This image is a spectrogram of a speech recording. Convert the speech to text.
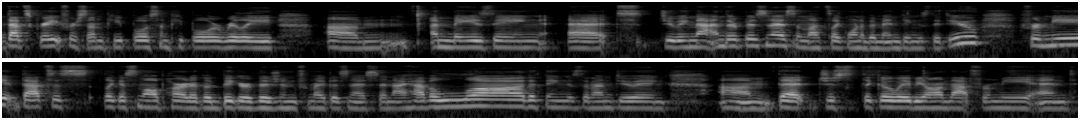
that's great for some people. Some people are really um, amazing at doing that in their business. And that's like one of the main things they do. For me, that's a, like a small part of a bigger vision for my business. And I have a lot of things that I'm doing um, that just that go way beyond that for me. And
